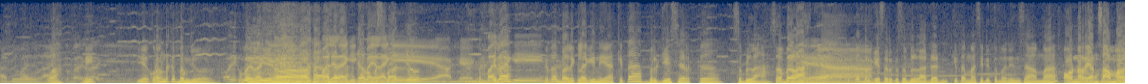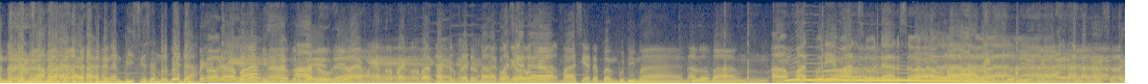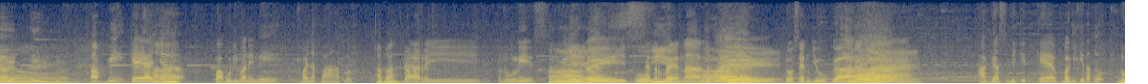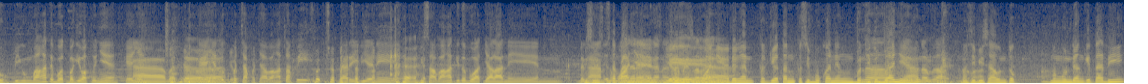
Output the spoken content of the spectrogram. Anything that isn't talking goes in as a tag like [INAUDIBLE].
Aduh. Wah, nih Ya kurang deket dong Jul. Oh iya kembali lagi. Iya. Oh, kembali lagi, kembali lagi. banget, Jul. Ya, Oke, kembali Kita- lagi. Kita balik lagi nih ya. Kita bergeser ke sebelah. Sebelahnya. Iya. Kita bergeser ke sebelah dan kita masih ditemenin sama Owner yang sama. owner yang sama, [LAUGHS] tapi dengan bisnis yang berbeda. Beda Oke. Dengan banget. bisnis yang berbeda. Aduh, gila emang Oke. entrepreneur banget. Oke, Entrepreneur oke. banget. Gokil, Masih ada gokil. masih ada Bang Budiman. Halo Bang. Hmm, Ahmad Budiman Sudarso. Naula, Ahmad. Budiman Sudarsono. Tapi kayaknya Pak Budiman ini banyak banget loh Apa? dari penulis, Penulis. Wis. Oh, iya. entrepreneur, Entrepreneur. dosen juga. Oh. Agak sedikit kayak bagi kita tuh, duh bingung banget ya buat bagi waktunya ya kayaknya. Ah, betul. Kayaknya tuh kepecah-pecah banget tapi dari dia nih bisa banget gitu buat jalanin dengan Bisnis semuanya ya entrepreneur kan. ya, Iya. dengan semuanya ya. dengan kegiatan kesibukan yang begitu Bener, banyak iya, bener, bener. masih bisa untuk mengundang kita di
